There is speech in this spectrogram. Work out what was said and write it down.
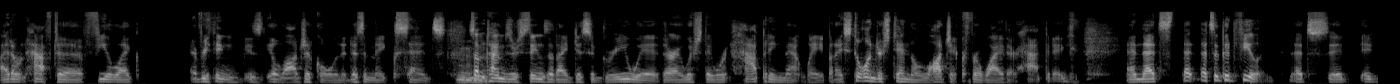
I don't have to feel like everything is illogical and it doesn't make sense. Mm. Sometimes there's things that I disagree with or I wish they weren't happening that way, but I still understand the logic for why they're happening. And that's that that's a good feeling. That's it it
